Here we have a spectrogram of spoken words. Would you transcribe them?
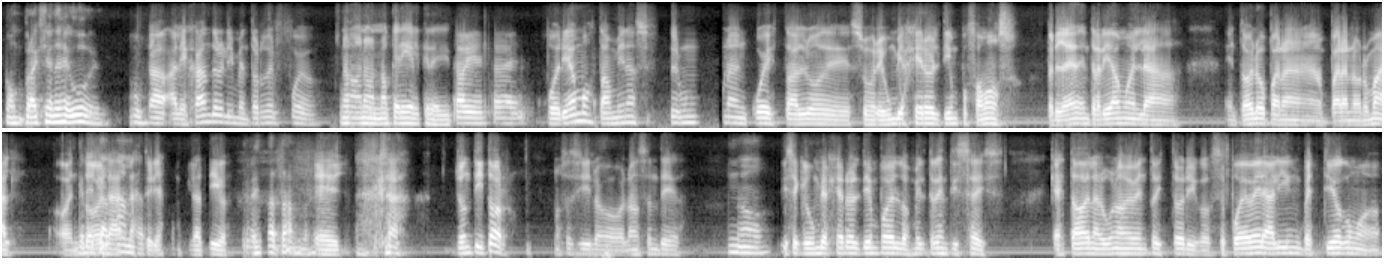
Compra acciones de Google. Ah, Alejandro, el inventor del fuego. No, no, no quería el crédito. Está bien, está bien. Podríamos también hacer un- una encuesta, algo de sobre un viajero del tiempo famoso, pero ya entraríamos en la en todo lo para- paranormal o en Greta todas las- Thunberg. las teorías. Greta Thunberg. Eh, claro, John Titor, no sé si lo, lo han sentido. No. Dice que es un viajero del tiempo del 2036, que ha estado en algunos eventos históricos. Se puede ver a alguien vestido como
